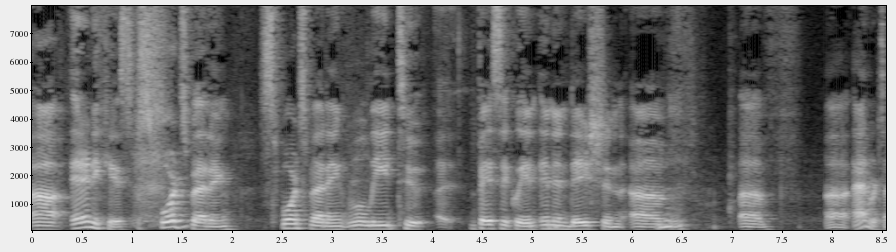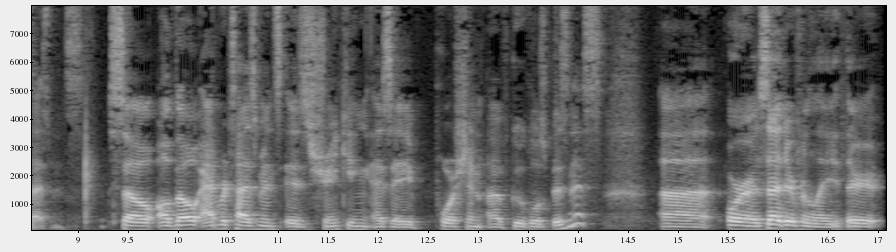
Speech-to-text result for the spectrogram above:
uh, in any case, sports betting, sports betting will lead to uh, basically an inundation of of uh, advertisements. So, although advertisements is shrinking as a portion of Google's business, uh, Or said differently, they're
